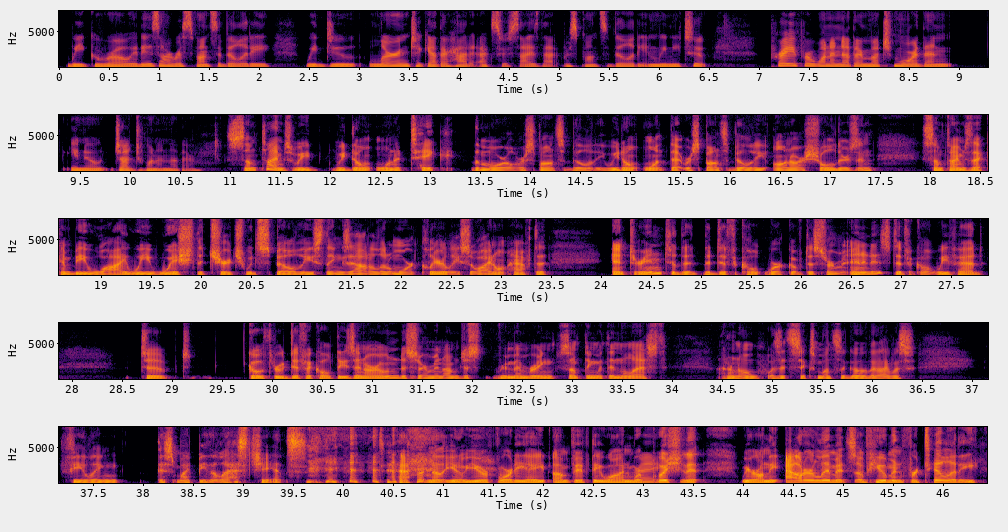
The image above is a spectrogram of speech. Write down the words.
we grow. It is our responsibility. We do learn together how to exercise that responsibility, and we need to pray for one another much more than you know judge one another. Sometimes we we don't want to take the moral responsibility. We don't want that responsibility on our shoulders. And sometimes that can be why we wish the church would spell these things out a little more clearly so I don't have to enter into the, the difficult work of discernment. And it is difficult. We've had to, to go through difficulties in our own discernment. I'm just remembering something within the last, I don't know, was it six months ago that I was feeling this might be the last chance to have another. You know, you're 48, I'm 51. We're Right. pushing it. We are on the outer limits of human fertility.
